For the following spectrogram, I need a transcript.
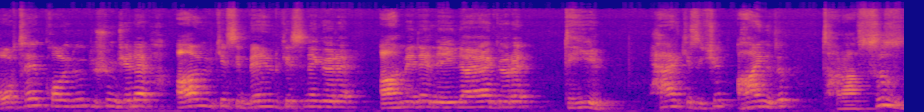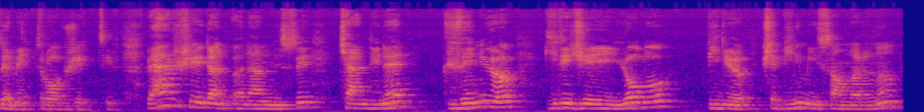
ortaya koyduğu düşünceler A ülkesi B ülkesine göre, Ahmet'e, Leyla'ya göre değil. Herkes için aynıdır. Tarafsız demektir objektif. Ve her şeyden önemlisi kendine güveniyor, gideceği yolu biliyor. İşte bilim insanlarının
